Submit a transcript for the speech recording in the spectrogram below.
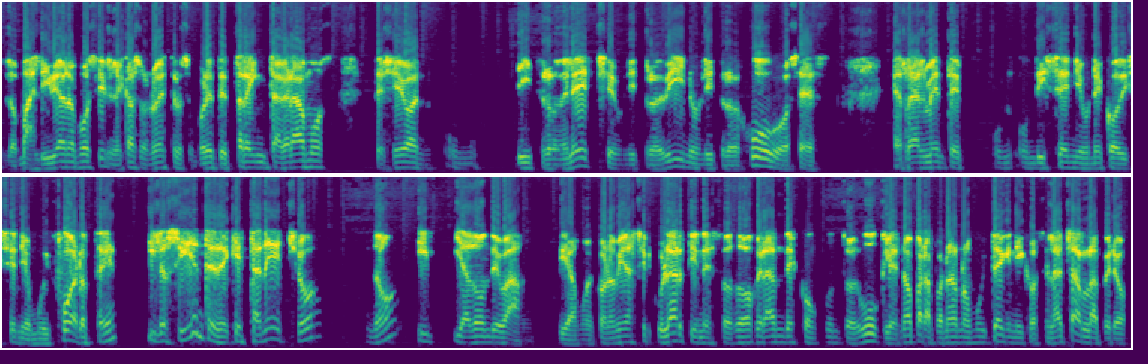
lo más liviano posible. En el caso nuestro, suponete 30 gramos, te llevan un litro de leche, un litro de vino, un litro de jugo, o sea, es, realmente un, un, diseño, un ecodiseño muy fuerte. Y lo siguiente es de qué están hechos, ¿no? Y, y a dónde van digamos, economía circular tiene esos dos grandes conjuntos de bucles, no para ponernos muy técnicos en la charla, pero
